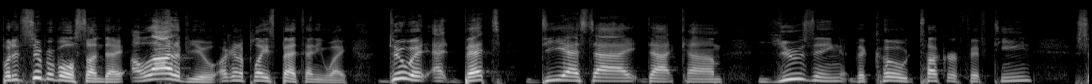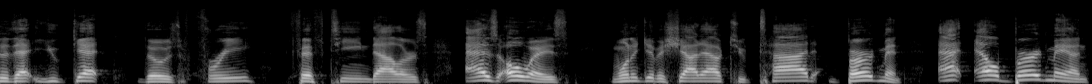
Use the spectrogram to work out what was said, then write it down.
But it's Super Bowl Sunday. A lot of you are going to place bets anyway. Do it at betdsi.com using the code Tucker15 so that you get those free $15. As always, Want to give a shout out to Todd Bergman at L Birdman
